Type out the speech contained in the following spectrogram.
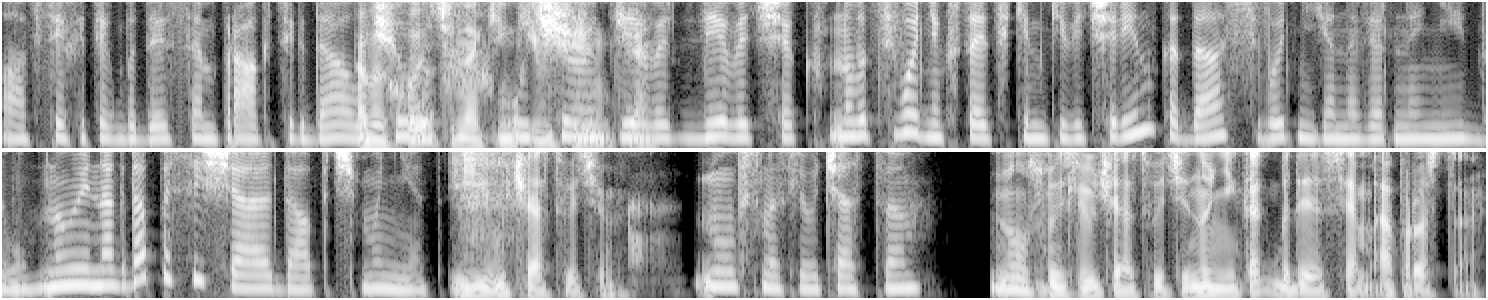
а, всех этих BDSM-практик, да, А вы ходите на учу кинки-вечеринки? девочек. Ну вот сегодня, кстати, кинки-вечеринка, да, сегодня я, наверное, не иду. Ну, иногда посещаю, да, почему нет? И участвуете? Ну, в смысле, участвую. Ну, в смысле, участвуете. Ну, не как БДСМ, а просто.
